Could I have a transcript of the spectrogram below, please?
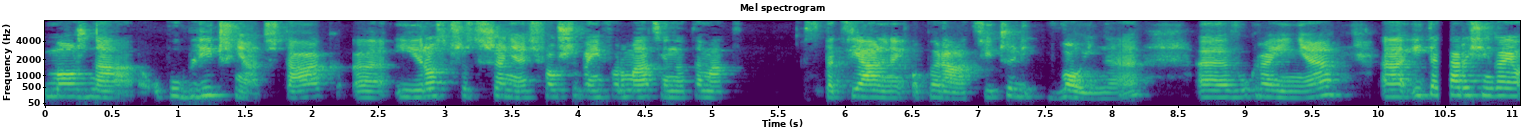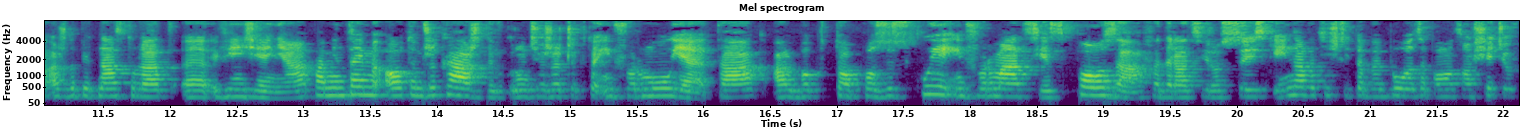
można upubliczniać tak, e, i rozprzestrzeniać fałszywe informacje na temat specjalnej operacji, czyli wojny e, w Ukrainie. E, i te kary sięgają aż do 15 lat e, więzienia. Pamiętajmy o tym, że każdy w gruncie rzeczy, kto informuje, tak, albo kto pozyskuje informacje spoza Federacji Rosyjskiej, nawet jeśli to by było za pomocą sieciów,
